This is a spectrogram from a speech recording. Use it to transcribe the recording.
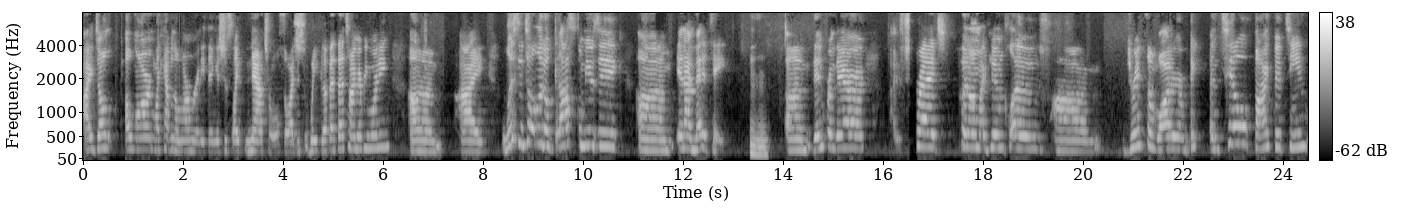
I don't alarm like have an alarm or anything. It's just like natural. So I just wake up at that time every morning. Um, I listen to a little gospel music, um, and I meditate. hmm Um, then from there, I stretch, put on my gym clothes, um, drink some water, wait until five fifteen,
